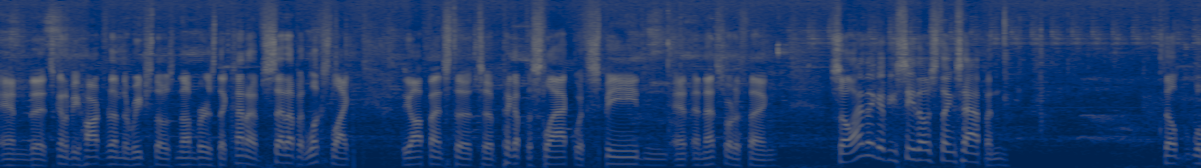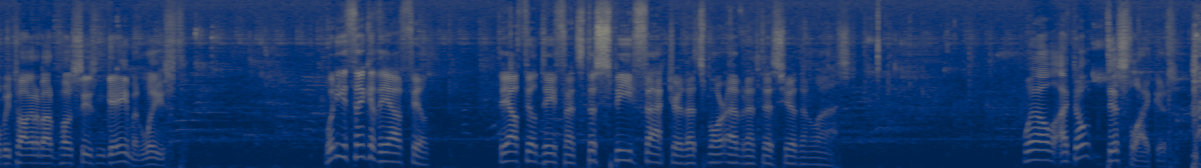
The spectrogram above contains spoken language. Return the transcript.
and it's going to be hard for them to reach those numbers. They kind of set up. It looks like the offense to, to pick up the slack with speed and, and, and that sort of thing. So I think if you see those things happen, they'll we'll be talking about a postseason game at least. What do you think of the outfield? The outfield defense, the speed factor that's more evident this year than last. Well, I don't dislike it.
